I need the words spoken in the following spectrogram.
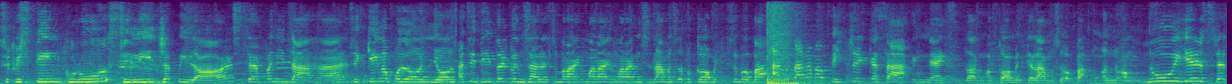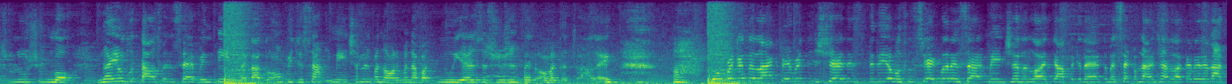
si Christine Cruz, si Lydia Pilar, Stephanie Dahan, si King Apolonio, at si Dieter Gonzalez. Maraming maraming maraming salamat sa pag-comment sa baba. At para ma-feature ka sa aking next vlog, mag-comment ka lamang sa baba kung ano ang New Year's resolution mo ngayong 2017. May bago akong video sa aking main channel. Panoorin mo na about New Year's resolution. Like, oh my God, darling. Ah, don't forget to like, favorite, and share this video. Mag-subscribe mo rin sa main channel, Lloyd Cafe ka rin. To my second line channel, Lloyd Cafe rin. Ah!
